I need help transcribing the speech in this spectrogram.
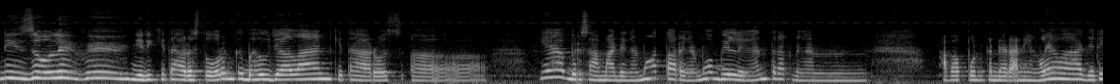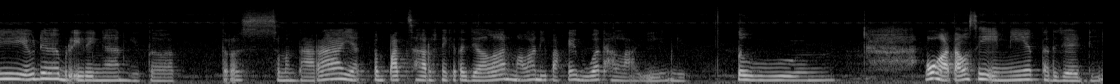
dizolimi jadi kita harus turun ke bahu jalan kita harus uh, ya bersama dengan motor dengan mobil dengan truk dengan apa pun kendaraan yang lewat. Jadi ya udah beriringan gitu. Terus sementara ya tempat seharusnya kita jalan malah dipakai buat hal lain gitu. Aku nggak tahu sih ini terjadi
